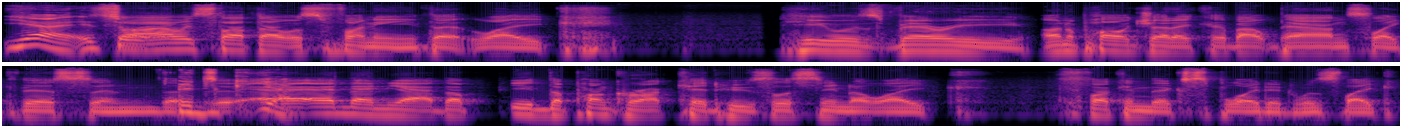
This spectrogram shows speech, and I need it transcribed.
yeah, it's So so. I always thought that was funny that like he was very unapologetic about bands like this and the, It's- yeah. and then yeah the the punk rock kid who's listening to like fucking the exploited was like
